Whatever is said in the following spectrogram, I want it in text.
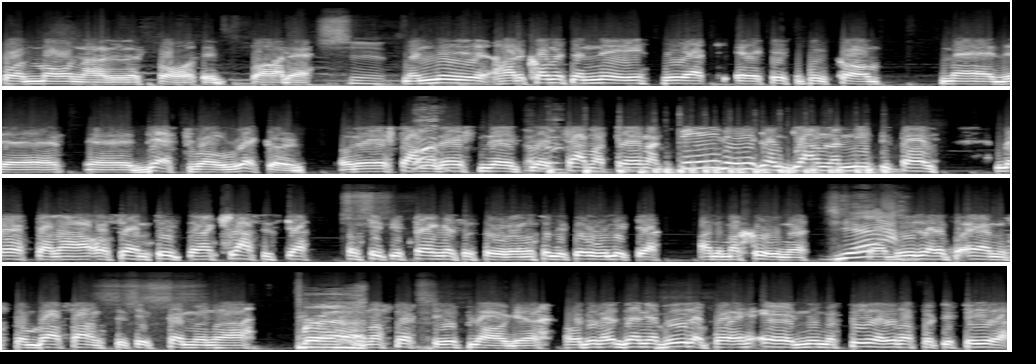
på en månad eller två, typ bara det. Shit. Men nu har det kommit en ny via eh, Krypto.com med eh, eh, Death Row Records. Och det är samma, det är, det är, det är samma tema. De gamla 90-talslåtarna och sen typ den här klassiska som sitter i fängelsestolen och så lite olika animationer. Yeah! Jag budade på en som bara fanns i typ 500, 540 upplagor. Och det var, den jag budade på är, är nummer 444.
